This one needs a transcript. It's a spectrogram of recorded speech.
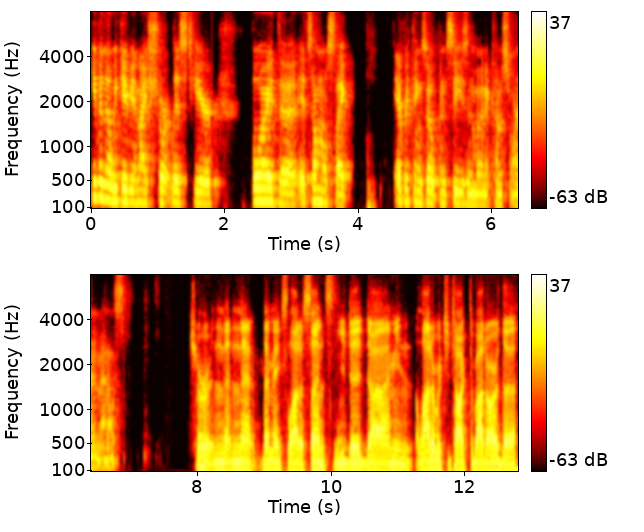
even though we gave you a nice short list here, boy, the it's almost like everything's open season when it comes to ornamentals. Sure, and then that that makes a lot of sense. You did, uh, I mean, a lot of what you talked about are the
